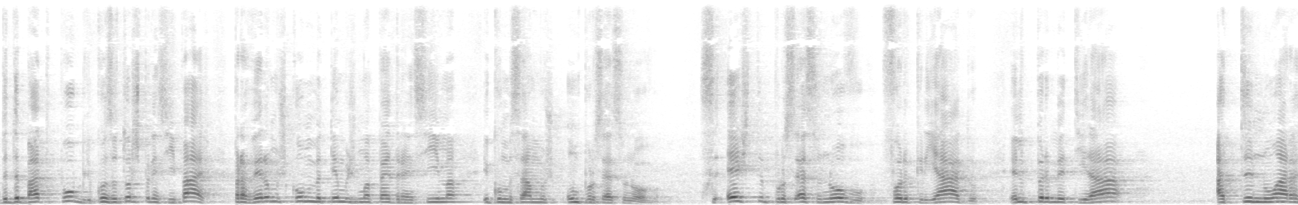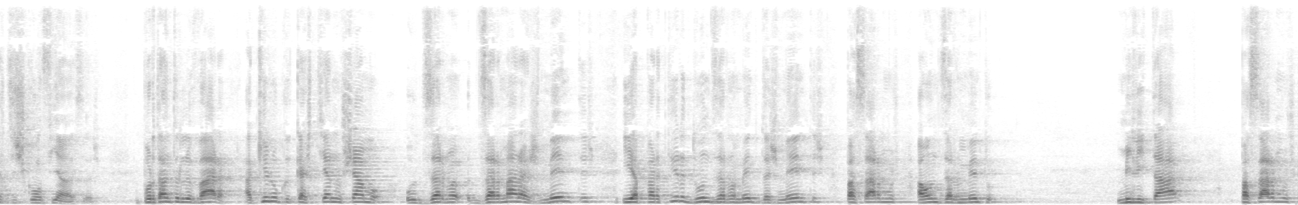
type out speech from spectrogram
de debate público com os atores principais, para vermos como metemos uma pedra em cima e começamos um processo novo. Se este processo novo for criado, ele permitirá atenuar as desconfianças. Portanto, levar aquilo que Castiano chama o desarma, desarmar as mentes e, a partir de um desarmamento das mentes, passarmos a um desarmamento militar, passarmos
